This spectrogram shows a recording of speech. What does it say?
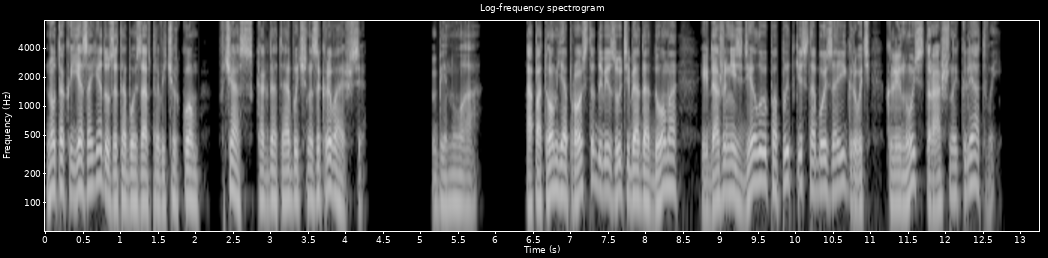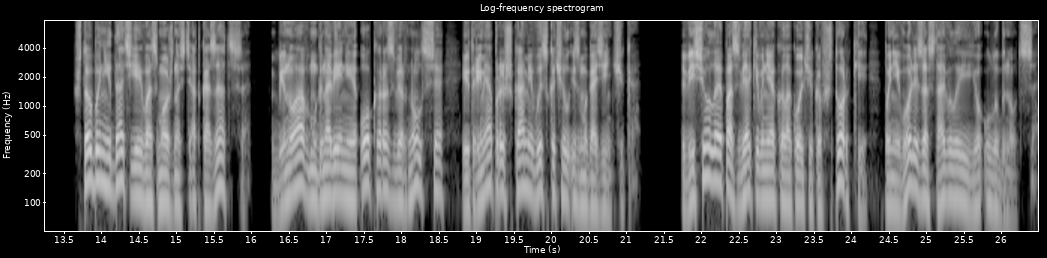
Ну так я заеду за тобой завтра вечерком, в час, когда ты обычно закрываешься. Бенуа. А потом я просто довезу тебя до дома и даже не сделаю попытки с тобой заигрывать, клянусь страшной клятвой. Чтобы не дать ей возможность отказаться, Бенуа в мгновение ока развернулся и тремя прыжками выскочил из магазинчика. Веселое позвякивание колокольчиков шторки поневоле заставило ее улыбнуться.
